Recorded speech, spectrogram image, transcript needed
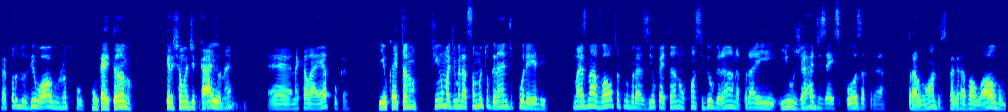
Vai produzir o álbum junto com, com o Caetano, que ele chama de Caio, né? É, naquela época. E o Caetano tinha uma admiração muito grande por ele. Mas na volta para o Brasil, o Caetano conseguiu grana para ir, e o Jardes e a esposa para Londres para gravar o álbum.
